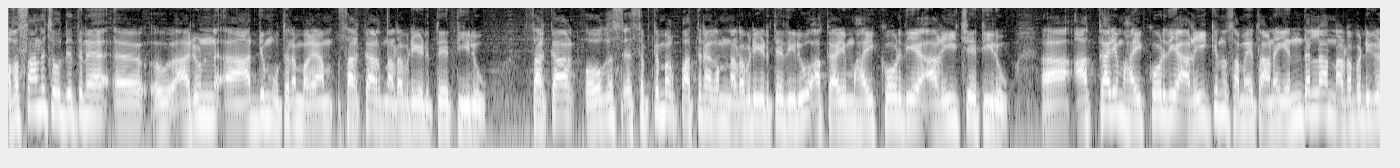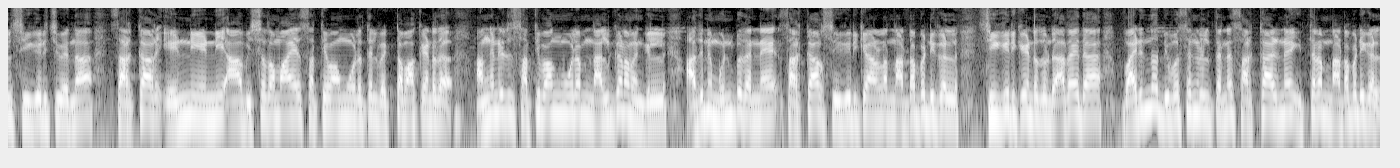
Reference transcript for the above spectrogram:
അവസാന ചോദ്യത്തിന് അരുൺ ആദ്യം ഉത്തരം പറയാം. സർക്കാർ നടപടിയെടുത്തേ തീരൂ. സർക്കാർ ഓഗസ്റ്റ് സെപ്റ്റംബർ പത്തിനകം നടപടിയെടുത്തേ തീരൂ. അക്കാര്യം ഹൈക്കോടതിയെ അറിയിച്ചേ തീരൂ. അക്കാര്യം ഹൈക്കോടതിയെ അറിയിക്കുന്ന സമയത്താണ് എന്തെല്ലാം നടപടികൾ സ്വീകരിച്ചുവെന്ന് സർക്കാർ എണ്ണി എണ്ണി ആ വിശദമായ സത്യവാങ്മൂലത്തിൽ വ്യക്തമാക്കേണ്ടത്. അങ്ങനെ ഒരു സത്യവാങ്മൂലം നൽകണമെങ്കിൽ അതിനു മുൻപ് തന്നെ സർക്കാർ സ്വീകരിക്കാനുള്ള നടപടികൾ സ്വീകരിക്കേണ്ടതുണ്ട്. അതായത് വരുന്ന ദിവസങ്ങളിൽ തന്നെ സർക്കാരിന് ഇത്തരം നടപടികൾ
